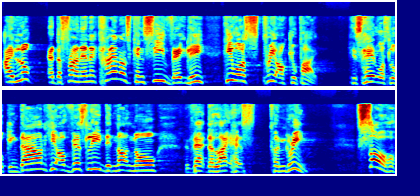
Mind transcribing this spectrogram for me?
I looked at the front and I kind of can see vaguely he was preoccupied. His head was looking down. He obviously did not know that the light has turned green. So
